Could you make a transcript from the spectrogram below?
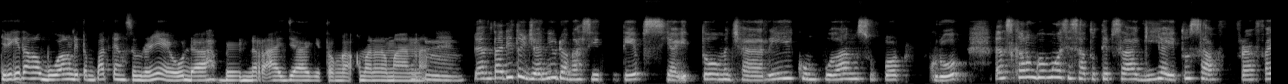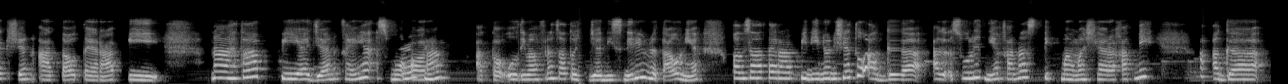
jadi kita ngebuang di tempat yang sebenarnya ya udah bener aja gitu nggak ke mana-mana. Mm. Dan tadi tuh Jani udah ngasih tips yaitu mencari kumpulan support group. Dan sekarang gue mau ngasih satu tips lagi yaitu self reflection atau terapi. Nah, tapi ya Jan, kayaknya semua mm -hmm. orang atau Ultima Friends atau Jani sendiri udah tahu nih ya kalau misalnya terapi di Indonesia tuh agak agak sulit nih ya karena stigma masyarakat nih agak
